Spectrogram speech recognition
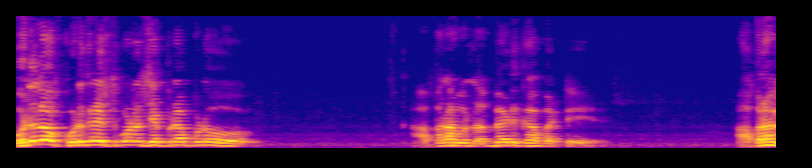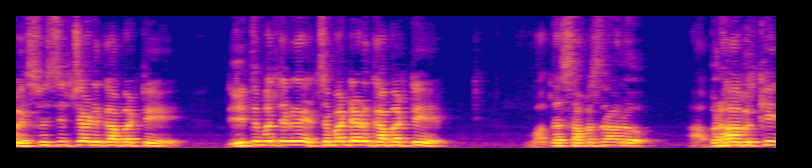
ఒడిలో కొడుకుని ఎత్తుకోవడం చెప్పినప్పుడు అబ్రహం నమ్మాడు కాబట్టి అబ్రహం విశ్వసించాడు కాబట్టి నీతిమంతుడిగా ఇచ్చబడ్డాడు కాబట్టి వంద సంవత్సరాలు అబ్రహాంకి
